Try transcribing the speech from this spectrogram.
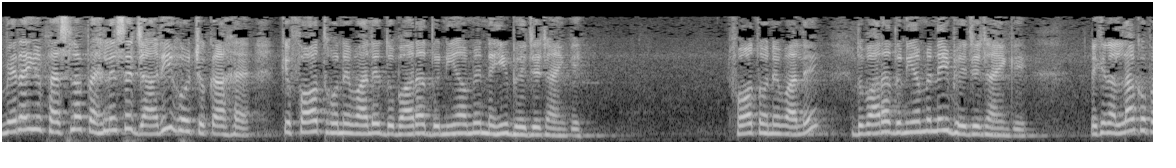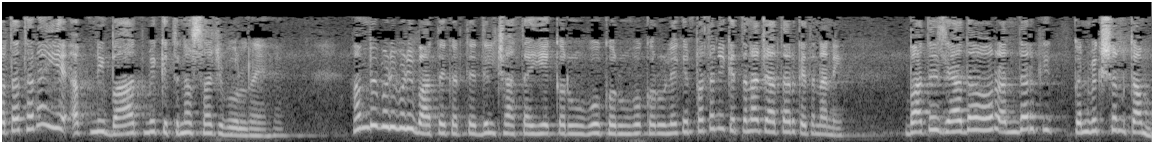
میرا یہ فیصلہ پہلے سے جاری ہو چکا ہے کہ فوت ہونے والے دوبارہ دنیا میں نہیں بھیجے جائیں گے۔ فوت ہونے والے دوبارہ دنیا میں نہیں بھیجے جائیں گے۔ لیکن اللہ کو پتا تھا نا یہ اپنی بات میں کتنا سچ بول رہے ہیں۔ ہم بھی بڑی بڑی باتیں کرتے دل چاہتا ہے یہ کروں، وہ کروں وہ کروں، لیکن پتہ نہیں کتنا چاہتا اور کتنا نہیں۔ باتیں زیادہ اور اندر کی کنوکشن کم۔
